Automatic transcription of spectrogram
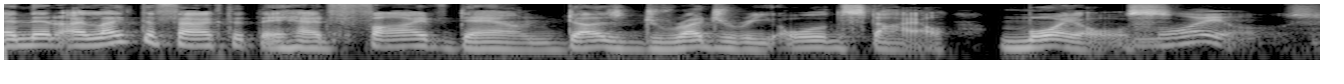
And then I like the fact that they had five down, does drudgery, old style, Moils. Moils.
